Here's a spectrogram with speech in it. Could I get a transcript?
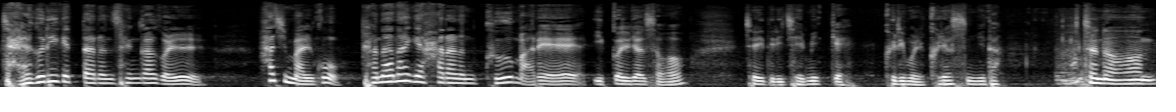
잘 그리겠다는 생각을 하지 말고 편안하게 하라는 그 말에 이끌려서 저희들이 재밌게 그림을 그렸습니다. 저는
